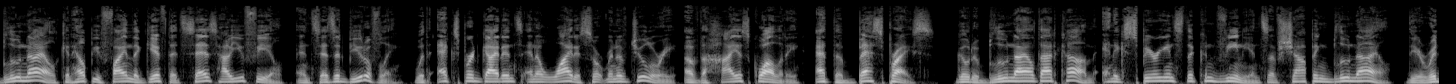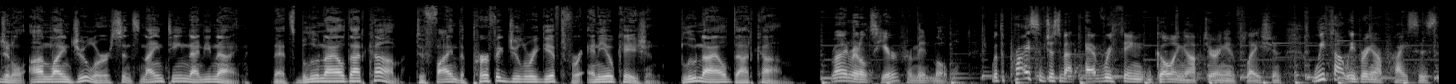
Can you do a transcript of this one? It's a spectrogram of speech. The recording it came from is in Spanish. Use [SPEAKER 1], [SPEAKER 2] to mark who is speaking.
[SPEAKER 1] Blue Nile can help you find the gift that says how you feel and says it beautifully with expert guidance and a wide assortment of jewelry of the highest quality at the best price. Go to BlueNile.com and experience the convenience of shopping Blue Nile, the original online jeweler since 1999. That's BlueNile.com to find the perfect jewelry gift for any occasion. BlueNile.com.
[SPEAKER 2] Ryan Reynolds here from Mint Mobile. With the price of just about everything going up during inflation, we thought we'd bring our prices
